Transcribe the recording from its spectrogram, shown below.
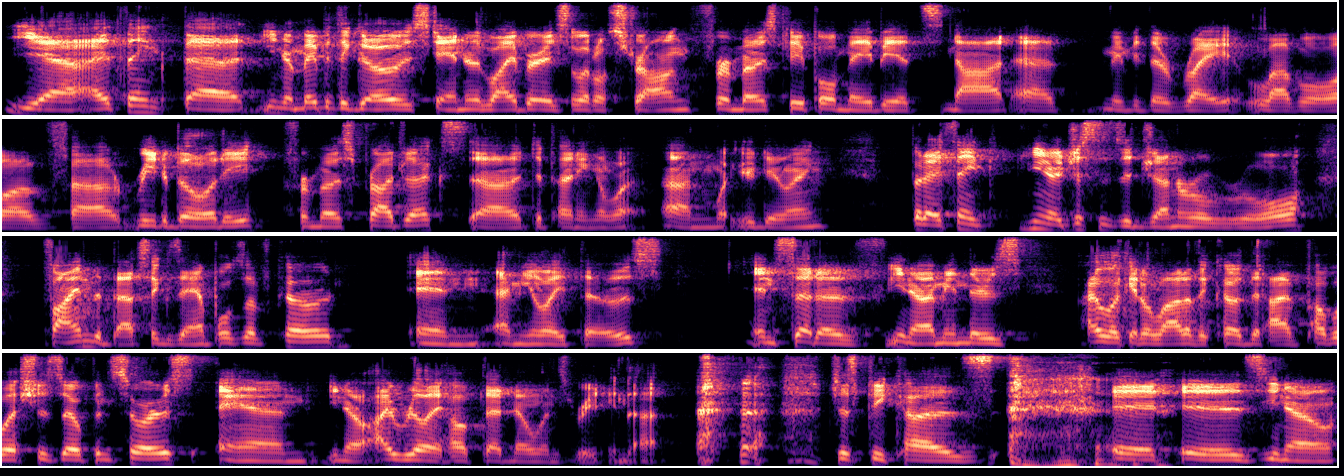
Yeah, I think that you know maybe the Go standard library is a little strong for most people. Maybe it's not at maybe the right level of uh, readability for most projects, uh, depending on what on what you're doing. But I think you know just as a general rule, find the best examples of code and emulate those instead of you know I mean there's I look at a lot of the code that I've published as open source, and you know, I really hope that no one's reading that, just because it is, you know,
